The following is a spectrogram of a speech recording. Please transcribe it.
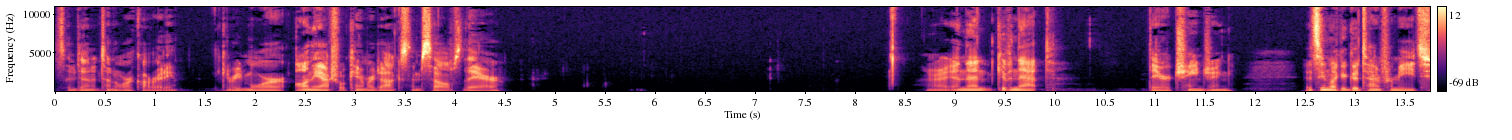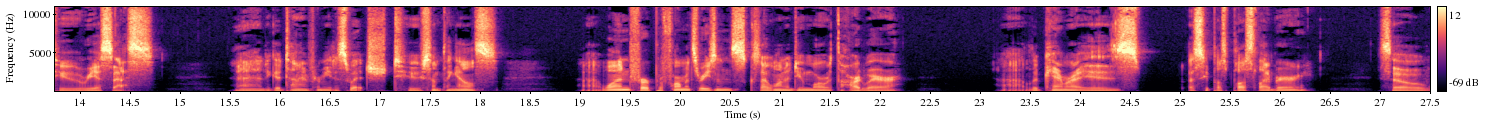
So they've done a ton of work already. You can read more on the actual camera docs themselves there. All right, and then given that they are changing, it seemed like a good time for me to reassess and a good time for me to switch to something else. Uh, one, for performance reasons, because I want to do more with the hardware. Uh, libcamera is a C++ library, so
